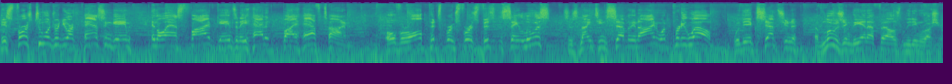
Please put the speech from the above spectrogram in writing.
His first 200-yard passing game in the last five games, and he had it by halftime. Overall, Pittsburgh's first visit to St. Louis since 1979 went pretty well, with the exception of losing the NFL's leading rusher.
